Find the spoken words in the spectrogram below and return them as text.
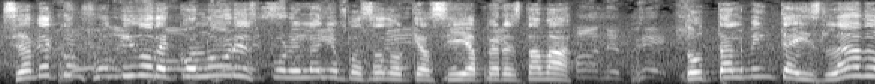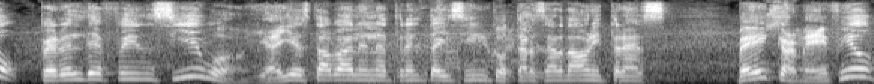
Se había confundido de colores por el año pasado que hacía, pero estaba totalmente aislado. Pero el defensivo, y ahí estaba en la 35, tercer down y 3. Baker Mayfield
